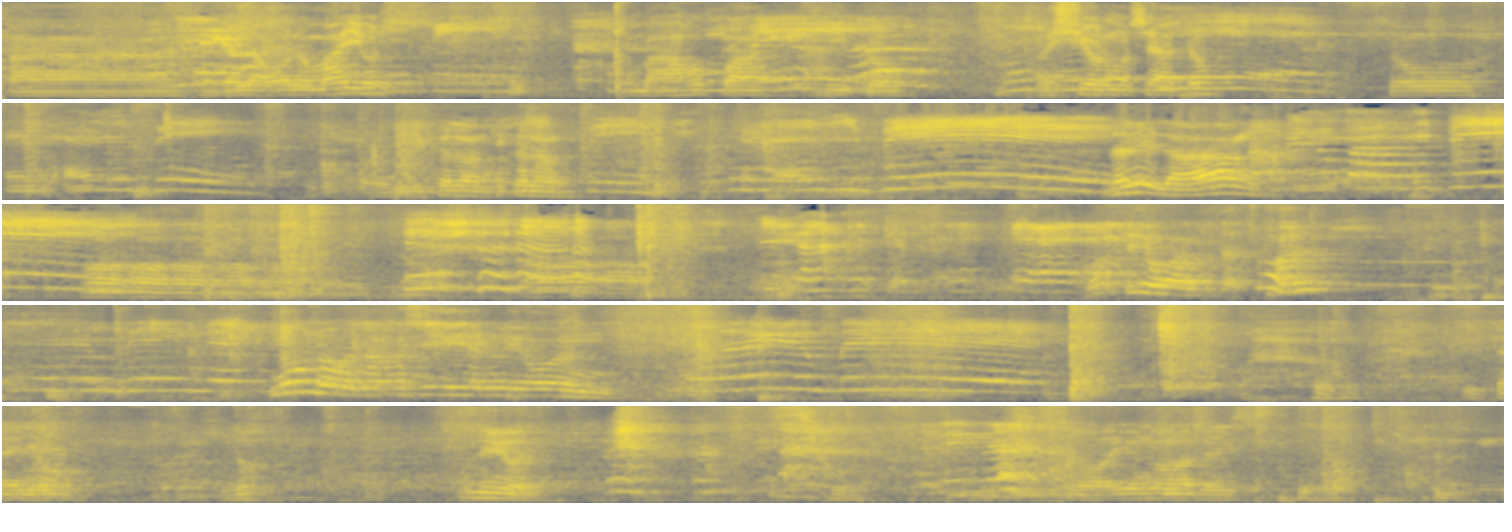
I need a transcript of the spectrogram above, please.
Ah, nagala ko ng mayos. Trabaho pa dito. Pressure masyado. So, hindi ka lang, tika lang. Dali lang. Oo, oo, oo, oo. Oo, oo. What do you want? That's one. No, no, anak, kasi ano yun. Kita nyo. Ano? Ano yun? So, ayun mga guys.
